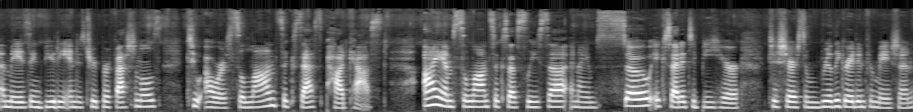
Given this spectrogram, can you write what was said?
amazing beauty industry professionals, to our Salon Success podcast. I am Salon Success Lisa, and I am so excited to be here to share some really great information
